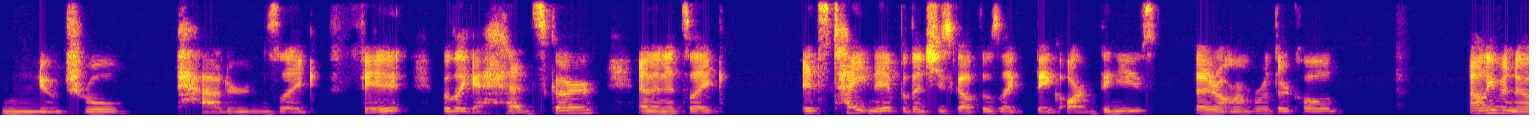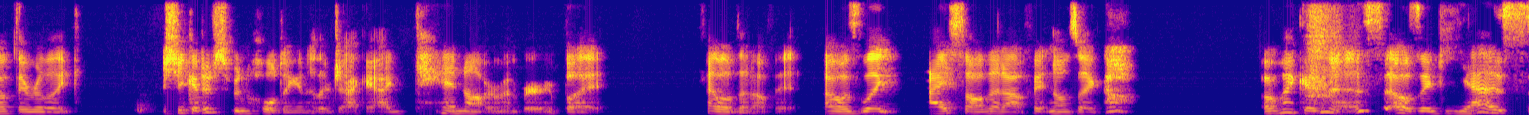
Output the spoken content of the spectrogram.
neutral patterns, like fit with like a headscarf, and then it's like it's tight knit, but then she's got those like big arm thingies that I don't remember what they're called. I don't even know if they were like. She could have just been holding another jacket. I cannot remember, but I love that outfit. I was like, I saw that outfit and I was like, oh my goodness. I was like, yes,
